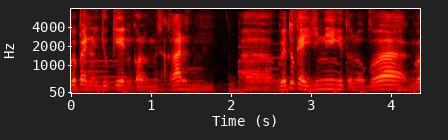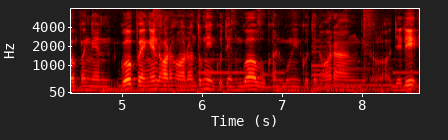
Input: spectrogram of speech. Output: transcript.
gue pengen nunjukin kalau misalkan eh, gue tuh kayak gini gitu loh, gue gue pengen gue pengen orang-orang tuh ngikutin gue bukan gue ngikutin orang gitu loh, jadi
